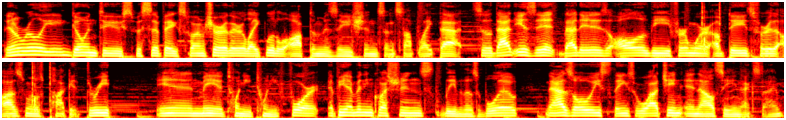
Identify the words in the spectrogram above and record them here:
They don't really go into specifics, but I'm sure they're like little optimizations and stuff like that. So that is it. That is all of the firmware updates for the Osmos Pocket 3 in May of 2024. If you have any questions, leave those below. And as always, thanks for watching and I'll see you next time.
